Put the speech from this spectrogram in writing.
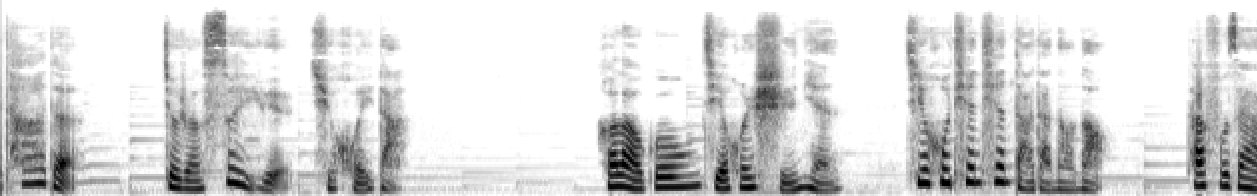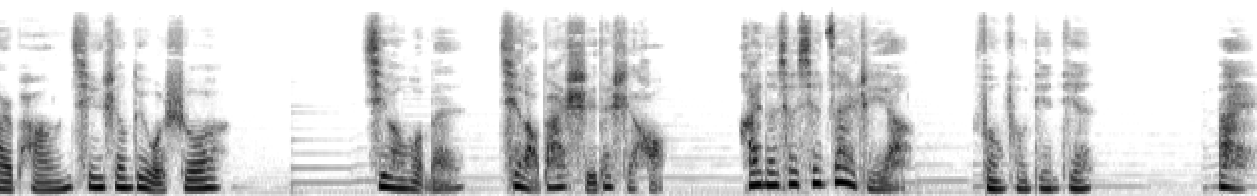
他的就让岁月去回答。和老公结婚十年，几乎天天打打闹闹。他附在耳旁轻声对我说：“希望我们七老八十的时候，还能像现在这样疯疯癫癫。”哎，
